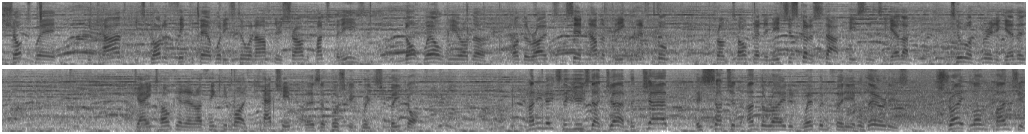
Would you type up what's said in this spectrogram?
shots where he can't. He's got to think about what he's doing after he's throwing the punch. But he's not well here on the on the ropes. You said another big left hook from Tonkin, and he's just got to start piecing it together, two or three together. Jay Tonkin, and I think he might catch him. There's a push kick we speak of. Honey needs to use that jab. The jab is such an underrated weapon for him. Well, There it is. Straight long punching.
